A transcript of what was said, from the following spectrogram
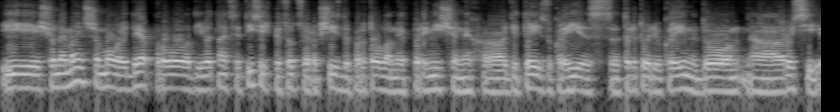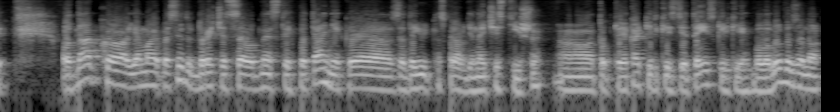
І щонайменше мова йде про 19 тисяч 546 депортованих переміщених дітей з України з території України до Росії. Однак я маю пояснити, до речі, це одне з тих питань, яке задають насправді найчастіше, тобто яка кількість дітей, скільки їх було вивезено.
